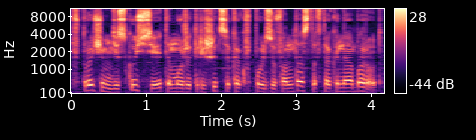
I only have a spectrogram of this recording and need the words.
Впрочем, дискуссия это может решиться как в пользу фантастов, так и наоборот.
